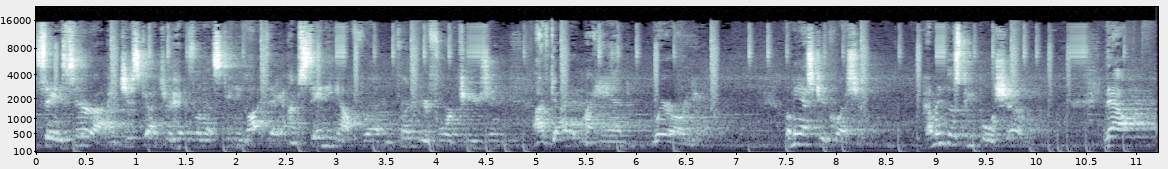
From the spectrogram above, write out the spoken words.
saying, Sarah, I just got your hazelnut skinny latte. I'm standing out front in front of your Ford Fusion. I've got it in my hand. Where are you? Let me ask you a question. How many of those people will show? Now,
